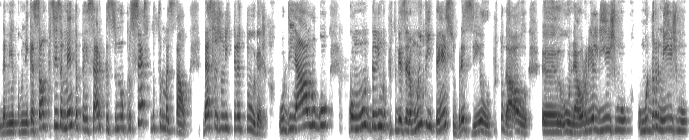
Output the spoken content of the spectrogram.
da minha comunicação, precisamente a pensar que se no processo de formação dessas literaturas o diálogo com o mundo da língua portuguesa era muito intenso, o Brasil, Portugal, eh, o neorrealismo, o modernismo,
